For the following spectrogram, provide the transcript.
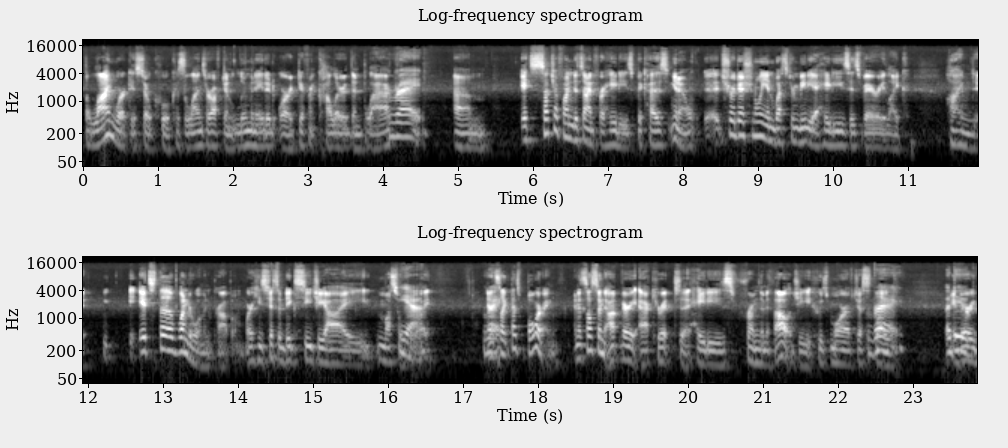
the line work is so cool because the lines are often illuminated or a different color than black. Right. Um, it's such a fun design for Hades because you know traditionally in Western media, Hades is very like, I'm. the- It's the Wonder Woman problem where he's just a big CGI muscle Yeah. boy. And it's like that's boring, and it's also not very accurate to Hades from the mythology, who's more of just Right. like A a very,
